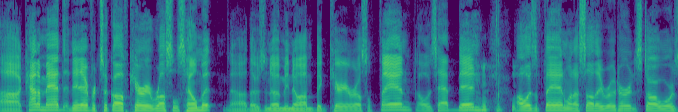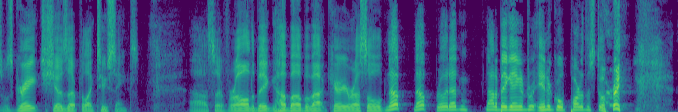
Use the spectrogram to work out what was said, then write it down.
Uh, kind of mad that they never took off Keri Russell's helmet. Uh, those who know me know I'm a big Keri Russell fan. Always have been. Always a fan. When I saw they wrote her in Star Wars, it was great. She shows up for like two scenes. Uh, so for all the big hubbub about Keri Russell, nope, nope, really doesn't. Not a big integral, integral part of the story.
